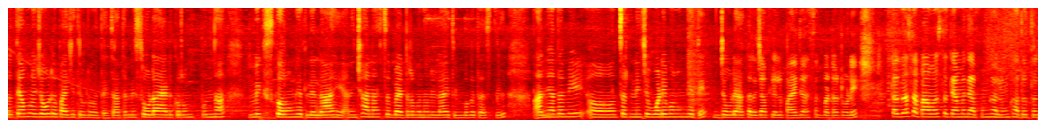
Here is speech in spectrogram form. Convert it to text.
तर त्यामुळे जेवढं पाहिजे तेवढं होतायचं आता मी सोडा ॲड करून पुन्हा मिक्स करून घेतलेलं आहे आणि छान असं बॅटर बनवलेलं आहे तुम्ही बघत असतील. आणि आता मी चटणीचे वडे बनवून घेते. जेवढ्या आकाराचे आपल्याला पाहिजे असतात बटाटवडे तर जसा पाव असतं त्यामध्ये आपण घालून खातो तर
